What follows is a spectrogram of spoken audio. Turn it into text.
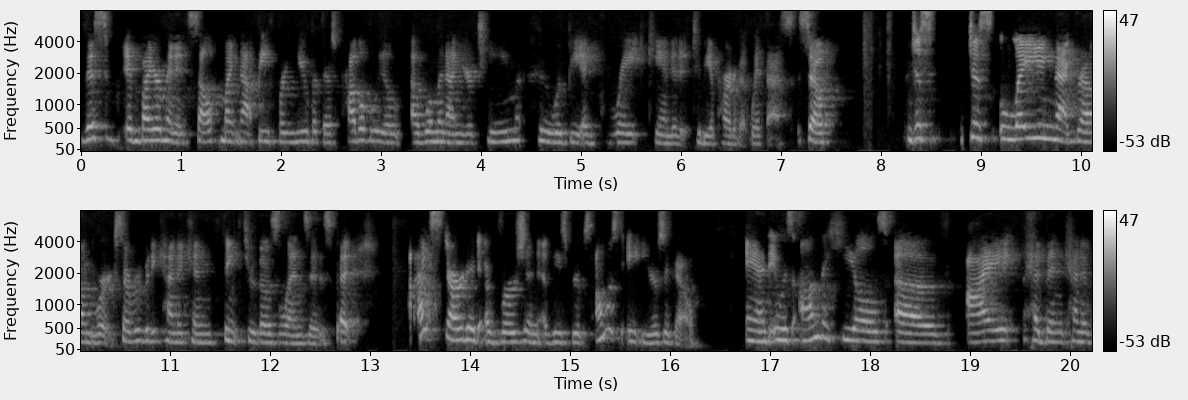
this environment itself might not be for you, but there's probably a, a, woman on your team who would be a great candidate to be a part of it with us. So just just laying that groundwork so everybody kind of can think through those lenses. But I started a version of these groups almost eight years ago. And it was on the heels of I had been kind of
